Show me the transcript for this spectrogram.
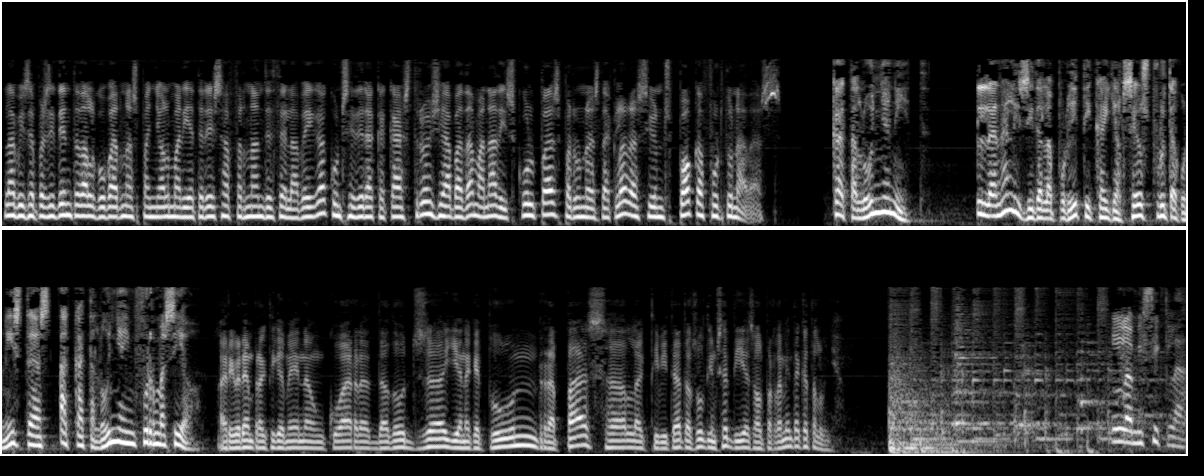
La vicepresidenta del govern espanyol, Maria Teresa Fernández de la Vega, considera que Castro ja va demanar disculpes per unes declaracions poc afortunades. Catalunya nit. L'anàlisi de la política i els seus protagonistes a Catalunya Informació. Arribarem pràcticament a un quart de dotze i en aquest punt repàs a l'activitat dels últims set dies al Parlament de Catalunya. L'Hemicicle.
